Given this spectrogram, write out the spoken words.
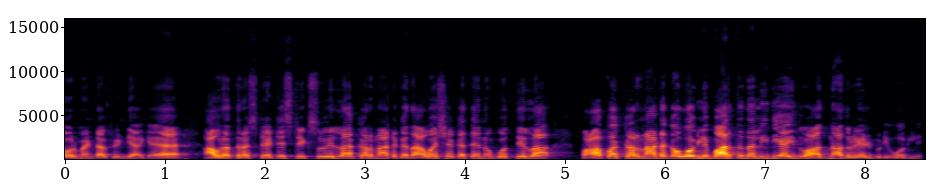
ಗೌರ್ಮೆಂಟ್ ಆಫ್ ಇಂಡಿಯಾಗೆ ಅವ್ರ ಹತ್ರ ಸ್ಟ್ಯಾಟಿಸ್ಟಿಕ್ಸು ಇಲ್ಲ ಕರ್ನಾಟಕದ ಅವಶ್ಯಕತೆನೂ ಗೊತ್ತಿಲ್ಲ. ಪಾಪ ಕರ್ನಾಟಕ ಹೋಗ್ಲಿ ಭಾರತದಲ್ಲಿ ಇದೆಯಾ ಇದು ಅದನ್ನಾದ್ರೂ ಹೇಳ್ಬಿಡಿ ಹೋಗ್ಲಿ.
